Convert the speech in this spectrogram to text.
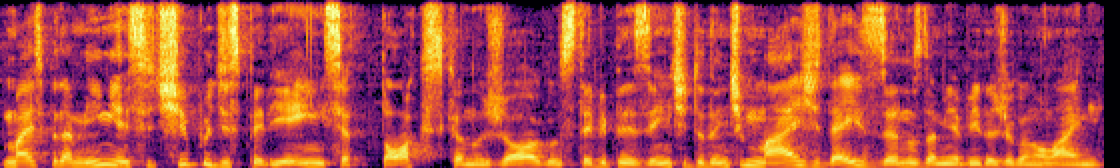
Mas para mim, esse tipo de experiência tóxica nos jogos esteve presente durante mais de 10 anos da minha vida jogando online.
